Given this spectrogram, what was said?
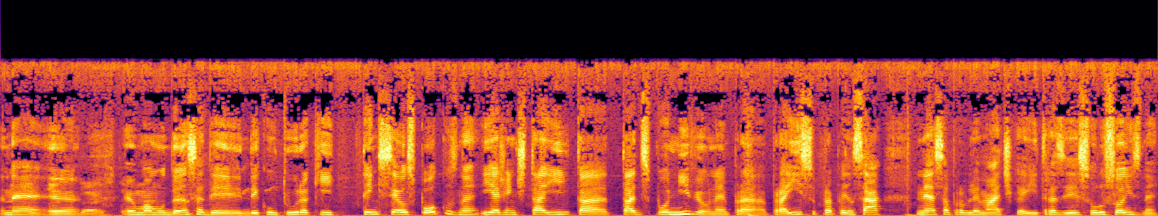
né? É, é, uma mudança de, de cultura que tem que ser aos poucos, né? E a gente está aí, tá, tá disponível, né? Para isso, para pensar nessa problemática e trazer soluções, né?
